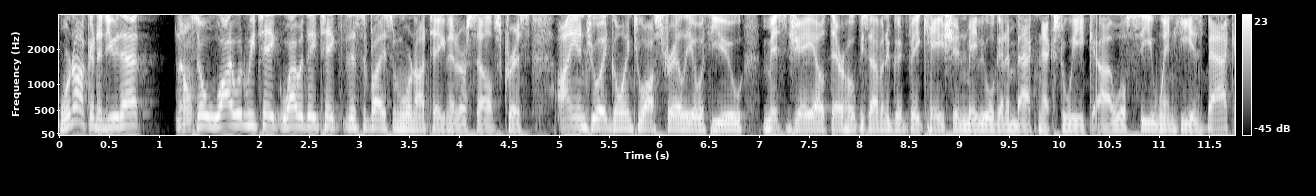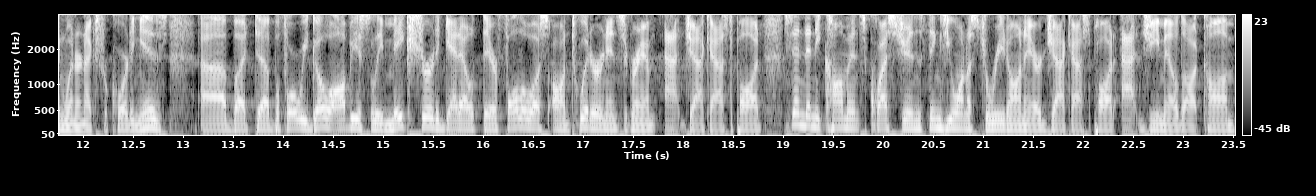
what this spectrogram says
we're not going to do that. No. So why would we take? Why would they take this advice when we're not taking it ourselves, Chris? I enjoyed going to Australia with you. Miss Jay out there. Hope he's having a good vacation. Maybe we'll get him back next week. Uh, we'll see when he is back and when our next recording is. Uh, but uh, before we go, obviously, make sure to get out there. Follow us on Twitter and Instagram at JackassPod. Send any comments, questions, things you want us to read on air. JackassPod at gmail.com.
